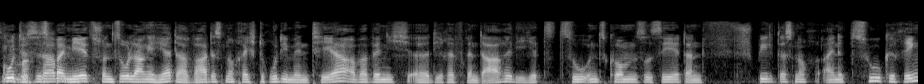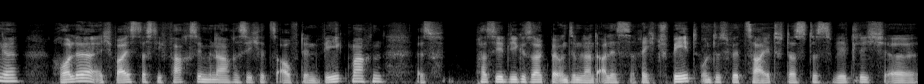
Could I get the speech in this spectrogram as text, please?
Gut, das ist haben? bei mir jetzt schon so lange her, da war das noch recht rudimentär, aber wenn ich äh, die Referendare, die jetzt zu uns kommen, so sehe, dann spielt das noch eine zu geringe Rolle. Ich weiß, dass die Fachseminare sich jetzt auf den Weg machen. Es passiert, wie gesagt, bei uns im Land alles recht spät und es wird Zeit, dass das wirklich äh,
